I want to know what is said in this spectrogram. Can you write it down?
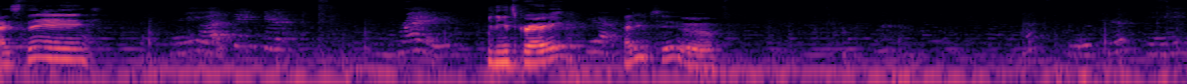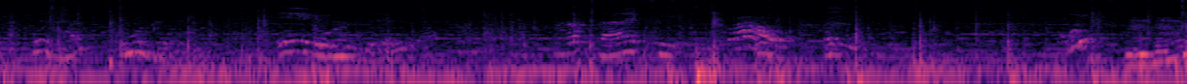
Guys think? I think it's great. You think it's great? Yeah. I do too. Mm-hmm.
